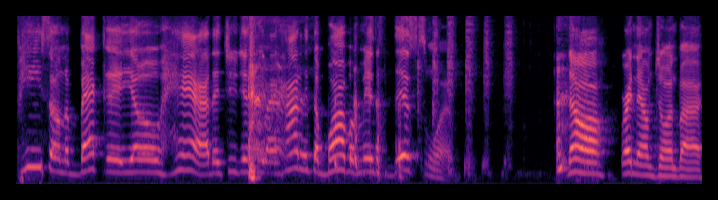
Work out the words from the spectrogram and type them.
piece on the back of your hair that you just be like, how did the barber miss this one? No, right now I'm joined by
